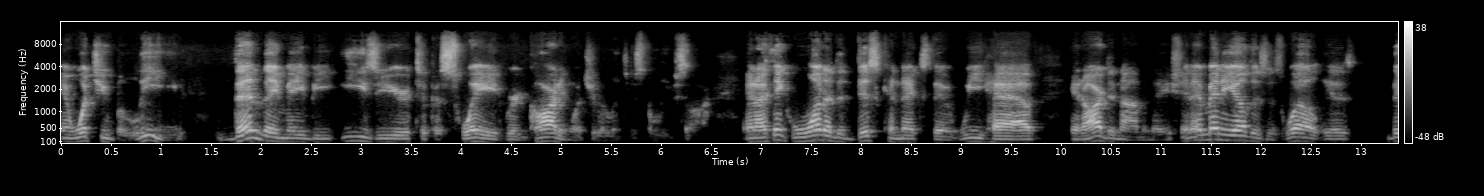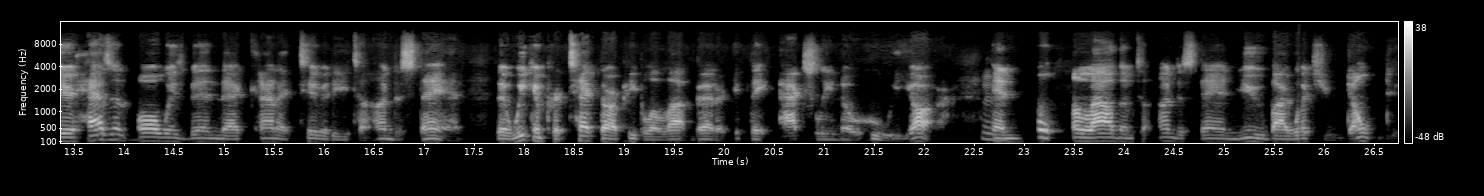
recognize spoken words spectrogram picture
and what you believe, then they may be easier to persuade regarding what your religious beliefs are. And I think one of the disconnects that we have in our denomination and many others as well is there hasn't always been that connectivity to understand that we can protect our people a lot better if they actually know who we are mm. and don't allow them to understand you by what you don't do.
